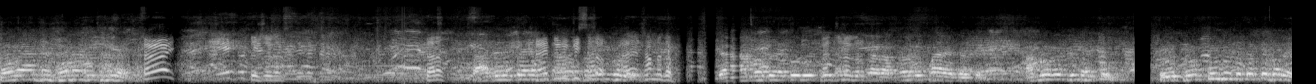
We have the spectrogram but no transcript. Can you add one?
সবাই আছে সবাই রোদে তুমি পিছিয়ে এই, সামনে দাও করতে পারে।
